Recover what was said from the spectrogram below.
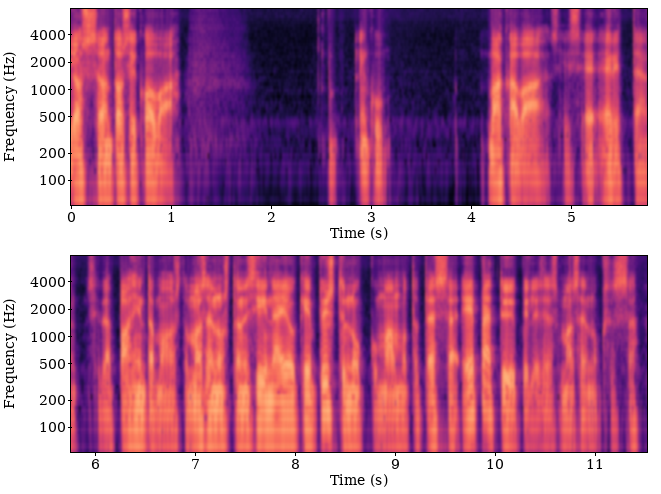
jos se on tosi kovaa, niin kuin vakavaa, siis e- erittäin sitä pahinta mahdollista masennusta, niin siinä ei oikein pysty nukkumaan, mutta tässä epätyypillisessä masennuksessa –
